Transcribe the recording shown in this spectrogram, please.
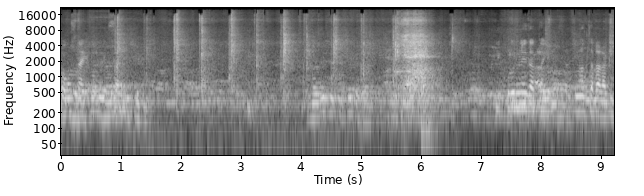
पाऊस आहे. इकडून नाही जाता येईल इकडूनच चला लागेल.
